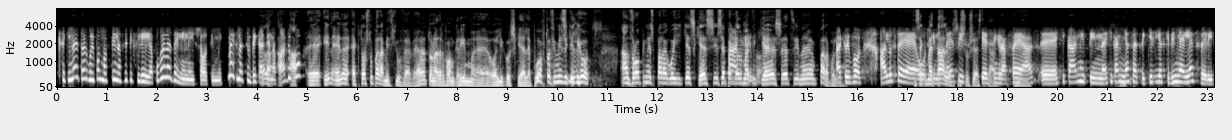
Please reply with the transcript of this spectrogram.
ξεκινάει το έργο λοιπόν με αυτήν αυτή τη φιλία που βέβαια δεν είναι ισότιμη. Μέχρι να συμβεί κάτι Καλά, αναπάντεχο. α, α, ε, είναι, είναι εκτός του παραμυθιού βέβαια των αδερφών Γκριμ, ε, ο Λύκος και η Αλεπού. Αυτό θυμίζει και λίγο ανθρώπινες παραγωγικές σχέσεις, επαγγελματικές, έτσι είναι πάρα πολύ. Ακριβώς. Άλλωστε Της ο εκμετάλλευσης σκηνοθέτης ουσιαστικά. Ναι. και συγγραφέας ε, έχει, κάνει την, έχει κάνει μια θεατρική διασκευή, μια ελεύθερη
